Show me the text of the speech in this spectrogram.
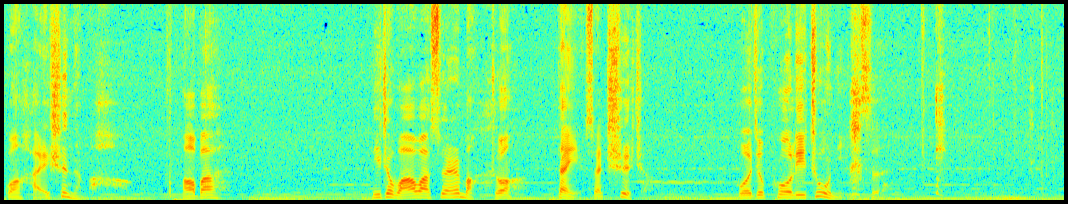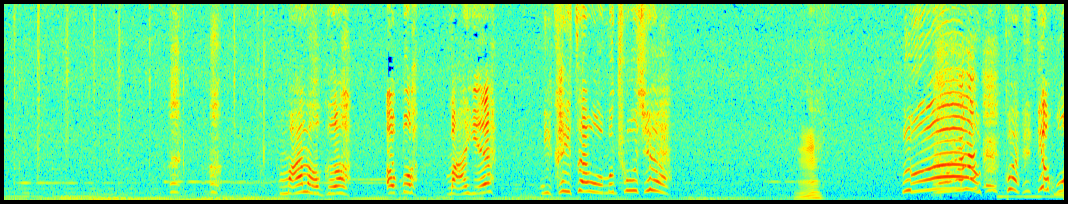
光还是那么好。好吧，你这娃娃虽然莽撞，但也算赤诚，我就破例助你一次。马老哥，啊不，马爷，你可以载我们出去。嗯。快点火！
